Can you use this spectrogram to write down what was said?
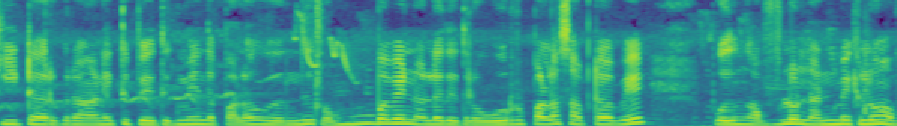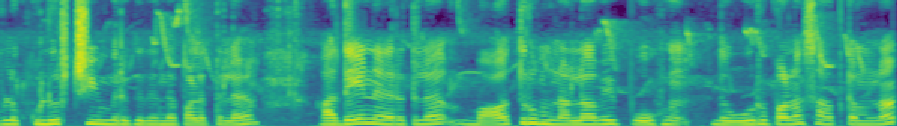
ஹீட்டாக இருக்கிற அனைத்து பேர்த்துக்குமே இந்த பழம் வந்து ரொம்பவே நல்லது. இதில் ஒரு பழம் சாப்பிட்டாவே போதுங்க. அவ்வளோ நன்மைகளும் அவ்வளோ குளிர்ச்சியும் இருக்குது இந்த பழத்தில். அதே நேரத்தில் பாத்ரூம் நல்லாவே போகும். இந்த ஒரு பழம் சாப்பிட்டோம்னா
